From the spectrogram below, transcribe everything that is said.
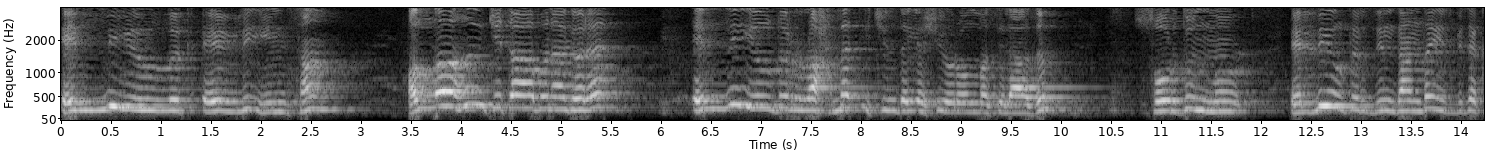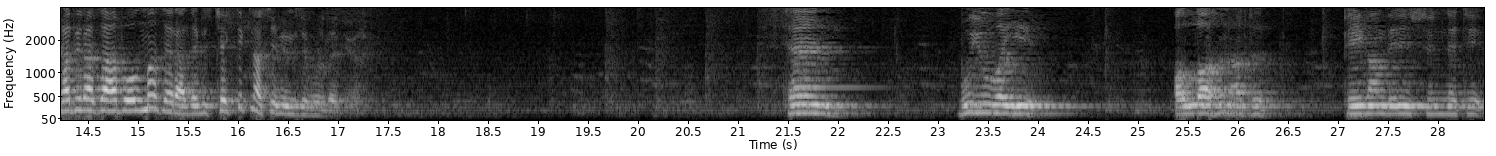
50 yıllık evli insan Allah'ın kitabına göre 50 yıldır rahmet içinde yaşıyor olması lazım. Sordun mu 50 yıldır zindandayız bize kabir azabı olmaz herhalde biz çektik nasibimizi burada diyor. Sen bu yuvayı Allah'ın adı, peygamberin sünneti,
